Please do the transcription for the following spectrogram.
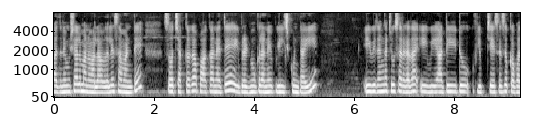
పది నిమిషాలు మనం అలా వదిలేసామంటే సో చక్కగా పాకానైతే ఈ బ్రెడ్ ముక్కలు అనేవి పీల్చుకుంటాయి. ఈ విధంగా చూసారు కదా ఇవి అటు ఇటు ఫ్లిప్ చేసేసి ఒక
